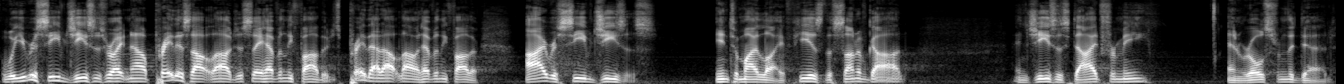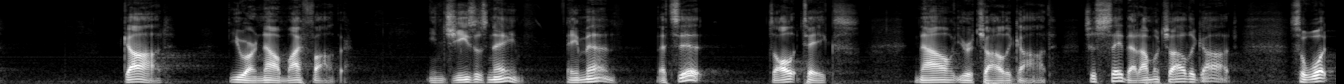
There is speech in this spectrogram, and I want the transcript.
will you receive Jesus right now? Pray this out loud. Just say, Heavenly Father. Just pray that out loud. Heavenly Father, I receive Jesus into my life. He is the Son of God. And Jesus died for me and rose from the dead. God, you are now my Father. In Jesus' name, amen. That's it. That's all it takes. Now you're a child of God. Just say that. I'm a child of God. So, what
